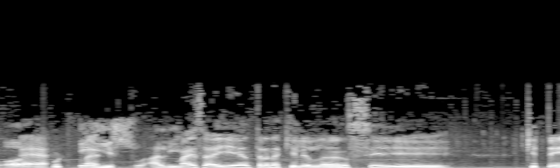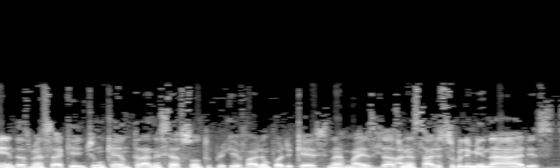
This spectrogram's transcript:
Pô, É, por que mas- isso ali? Mas aí entra naquele lance que tem das mensagens. Aqui a gente não quer entrar nesse assunto porque vale um podcast, né? Mas das Claro. mensagens subliminares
